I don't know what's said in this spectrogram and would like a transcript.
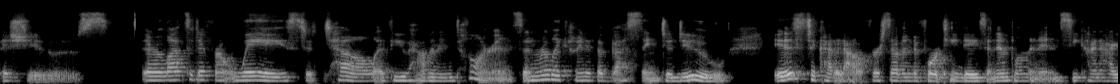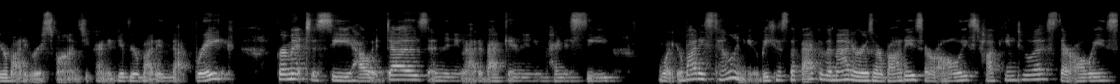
issues, there are lots of different ways to tell if you have an intolerance. And really, kind of the best thing to do is to cut it out for seven to 14 days and implement it and see kind of how your body responds. You kind of give your body that break from it to see how it does. And then you add it back in and you kind of see what your body's telling you because the fact of the matter is our bodies are always talking to us. They're always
